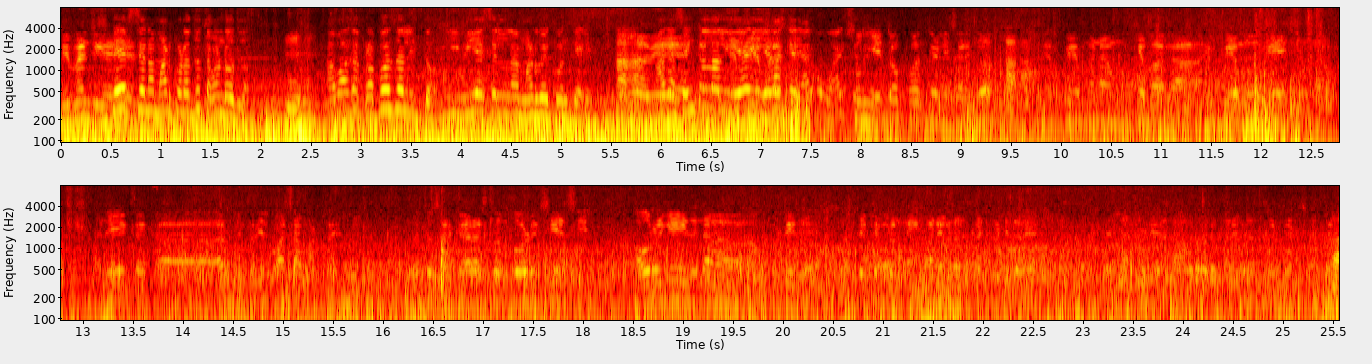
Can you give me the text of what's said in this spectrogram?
ಡಿಫೆನ್ಸ್ಗೆ ಸ್ಪೇಸ್ ಏನೋ ಮಾಡ್ಕೊಡೋದು ತಗೊಂಡೋದ್ಲು. ಅವಾಗ ಪ್ರಪೋಸಲ್ ಇತ್ತು ಈ ವಿ ಎಸ್ ಎಲ್ ಮಾಡಬೇಕು ಅಂತೇಳಿ. ಆಗ ಸೆಂಟ್ರಲ್ ಅಲ್ಲಿ ಏ- ಹೇಳಕ್ಕೆ ಯಾರಿಗೂ ವಾಯ್ಸ್ ಸುಗ್ಗಿ ತೋಪು ಅಂತ ಹೇಳಿ ಸರ್ ಇದು. ಎಫ್ ಪಿ ಎಮ್ನ ಮುಖ್ಯ ಭಾಗ ಎಫ್ ಪಿ ಎಂ ಅನೇಕ ಇಲ್ಲಿ ವಾಸ ಮಾಡ್ತಾ ಇದ್ರು. ಇವತ್ತು ಸರ್ಕಾರ ಸ್ಲಮ್ ಬೋರ್ಡ್ಗೆ ಸೇರಿಸಿ ಅವರಿಗೆ ಇದನ್ನ ಕೊಟ್ಟಿದೆ ಅದಕ್ಕೆ ಅವರಿಗೆ ಈ ಮನೆಗಳನ್ನು ಕಟ್ಬಿಟ್ಟಿದ್ದಾರೆ ಎಲ್ಲ ನೋಡಿ ಎಲ್ಲ ಅವರವರ ಮನೆಗಳನ್ನು ಕಟ್ಕೊಂಡು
